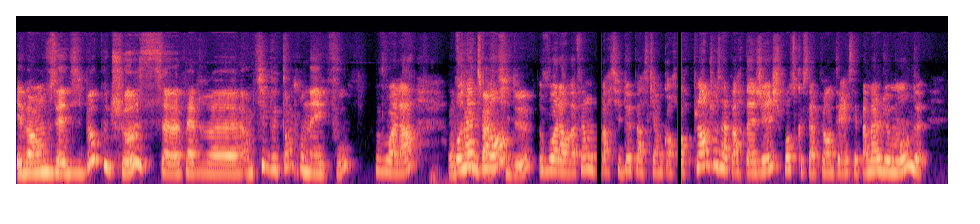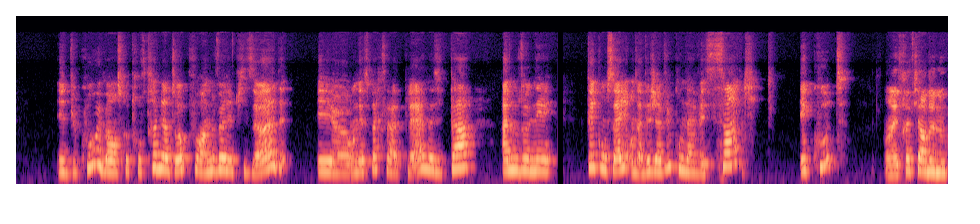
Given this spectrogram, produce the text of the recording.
Et ben, on vous a dit beaucoup de choses. Ça va faire euh, un petit bout de temps qu'on est avec vous. Voilà. On fera une Honnêtement, partie 2. Voilà, on va faire une partie 2 parce qu'il y a encore plein de choses à partager. Je pense que ça peut intéresser pas mal de monde. Et du coup, eh ben, on se retrouve très bientôt pour un nouvel épisode. Et euh, on espère que ça va te plaire. N'hésite pas à nous donner tes conseils. On a déjà vu qu'on avait 5 écoutes. On est très fiers de nous.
